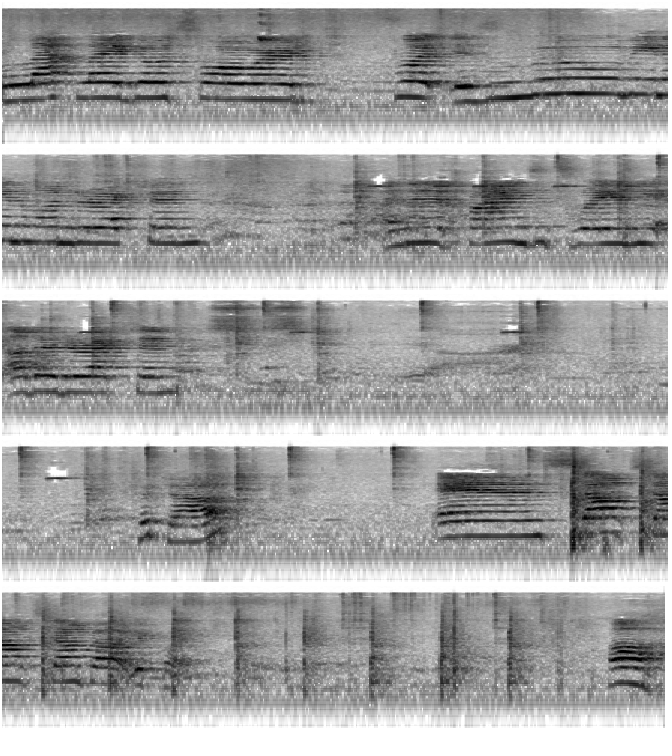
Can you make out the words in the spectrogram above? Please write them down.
Left leg goes forward. Foot is moving in one direction. And then it finds its way in the other direction. Good job. And stomp, stomp, stomp out your foot. Oh.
